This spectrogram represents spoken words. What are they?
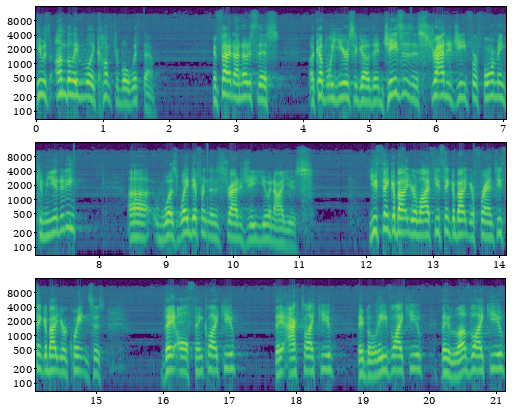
He was unbelievably comfortable with them. In fact, I noticed this a couple of years ago that Jesus' strategy for forming community uh, was way different than the strategy you and I use. You think about your life, you think about your friends, you think about your acquaintances. They all think like you, they act like you, they believe like you. They love like you.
